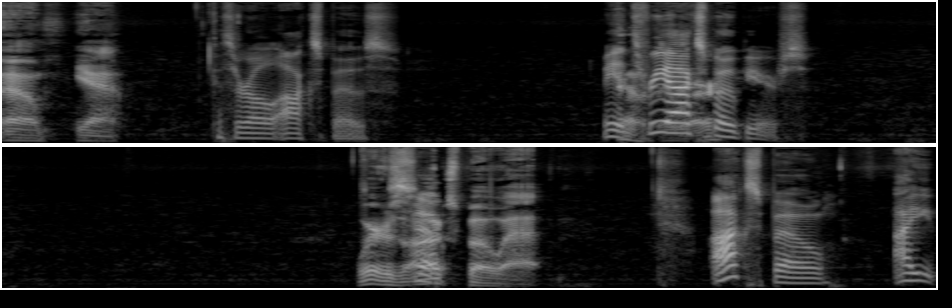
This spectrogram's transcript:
Oh yeah, because they're all Oxbows. We had oh, three Oxbow beers. Where's so, Oxbow at? Oxbow, I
